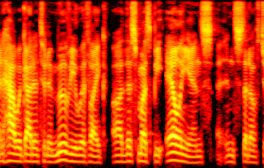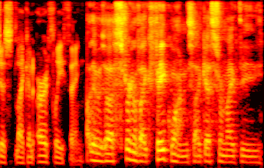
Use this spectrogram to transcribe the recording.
and how it got into the movie with like, uh, this must be aliens instead of just like an earthly thing. There was a string of like fake ones, I guess, from like the,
